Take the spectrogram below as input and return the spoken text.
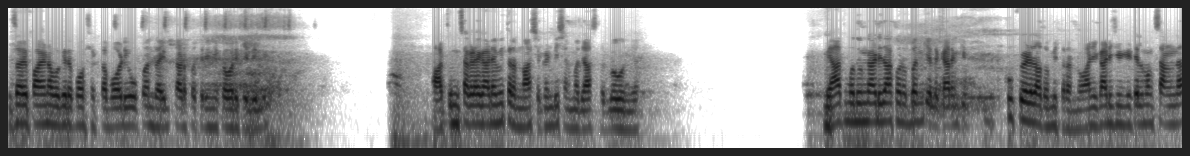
तिचा पाळणा वगैरे पाहू शकता. बॉडी ओपन राहील ताडपत्रीने कव्हर केलेली. आतून सगळ्या गाड्या मित्रांनो अशा कंडिशनमध्ये असतात. बघून घ्या. मी आतमधून गाडी दाखवणं बंद केलं कारण की खूप वेळ जातो मित्रांनो. आणि गाडीची डिटेल मग सांगणार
